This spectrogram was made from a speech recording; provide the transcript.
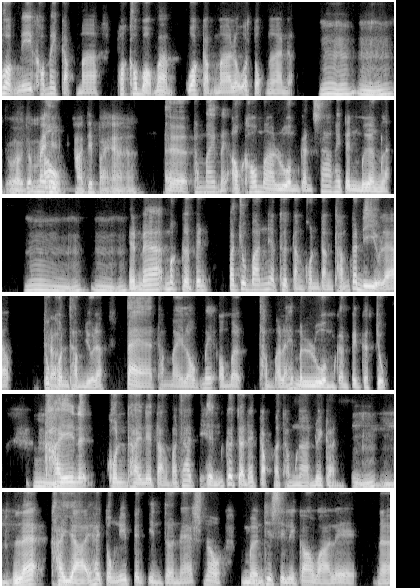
พวกนี้เขาไม่กลับมา เพราะเขาบอกว่าว่ากลับมาแล้วว่าตกงานอะ อืมฮึอืมฮึโอ้ไม่เอ้ามีทางที่ไปอ่าฮะเออทำไมไม่เอาเขามารวมกันสร้างให้เป็นเมืองล่ะ อืมฮึอืมฮึเห็นไหมฮะเมื่อเกิดเป็นปัจจุบันเนี่ยคือต่างคนต่างทำก็ดีอยู่แล้ว ทุกครับคนทำอยู่แล้ว แต่ทำไมเราไม่เอามาทำอะไรให้มันรวมกันเป็นกระจุกอืมใครใน คนไทยในต่างประเทศเห็นก็จะได้กลับมาทำงานด้วยกันอืมฮึอืมและขยายให้ตรงนี้เป็น international เหมือนที่ซิลิคอนวาเลย์นะ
